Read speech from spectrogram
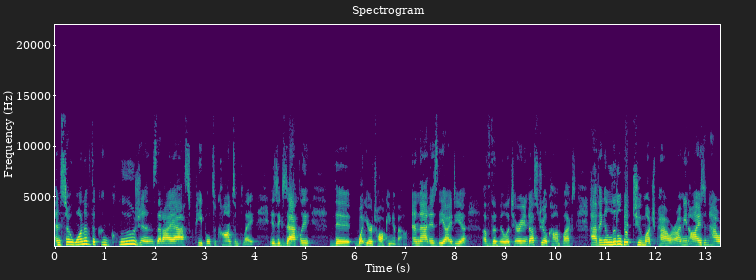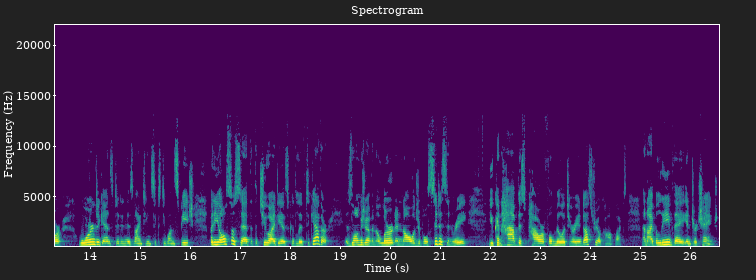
And so, one of the conclusions that I ask people to contemplate is exactly the, what you're talking about, and that is the idea of the military industrial complex having a little bit too much power. I mean, Eisenhower warned against it in his 1961 speech, but he also said that the two ideas could live together. As long as you have an alert and knowledgeable citizenry, you can have this powerful military industrial complex. And I believe they interchange.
